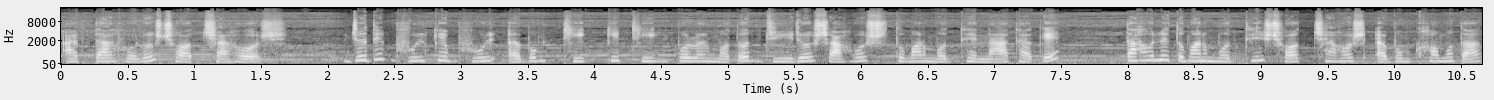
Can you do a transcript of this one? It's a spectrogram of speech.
আর তা হলো সৎ সাহস। যদি ভুলকে ভুল এবং ঠিককে ঠিক বলার মতো দৃঢ় সাহস তোমার মধ্যে না থাকে, তাহলে তোমার মধ্যে সৎ সাহস এবং ক্ষমতা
